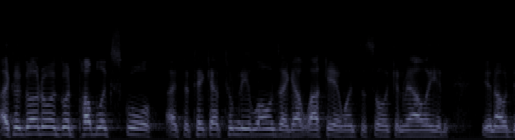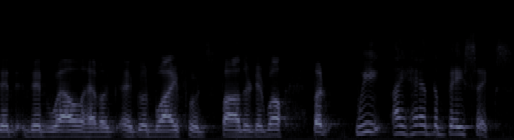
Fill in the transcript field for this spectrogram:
I could go to a good public school. I had to take out too many loans. I got lucky. I went to Silicon Valley and, you know, did, did well, have a, a good wife whose father did well. But we, I had the basics.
